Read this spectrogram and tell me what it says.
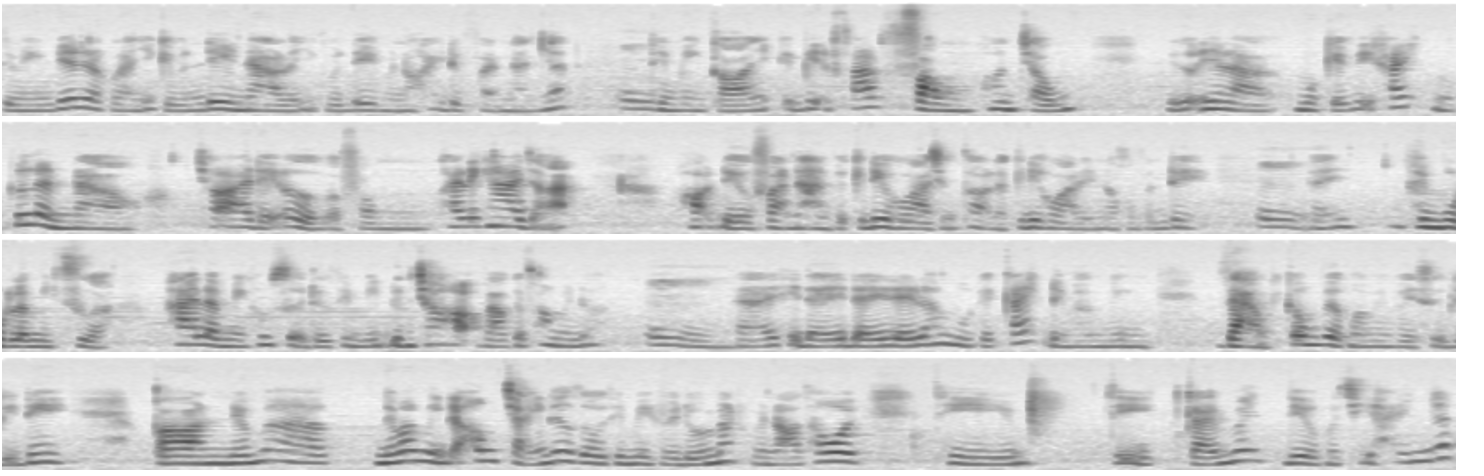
để mình biết được là những cái vấn đề nào là những vấn đề mà nó hay được phản nàn nhất. Ừ. thì mình có những cái biện pháp phòng hơn chống. Ví dụ như là một cái vị khách mà cứ lần nào cho ai đấy ở vào phòng 202 chẳng hạn họ đều phản nàn với cái điều hòa chứng tỏ là cái điều hòa đấy nó có vấn đề. Ừ. đấy thì một là mình sửa hai là mình không sửa được thì mình đừng cho họ vào cái phòng ấy nữa. Ừ. đấy thì đấy đấy đấy là một cái cách để mà mình giảm cái công việc mà mình phải xử lý đi. Còn nếu mà nếu mà mình đã không tránh được rồi thì mình phải đối mặt với nó thôi. Thì thì cái điều mà chị hay nhất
